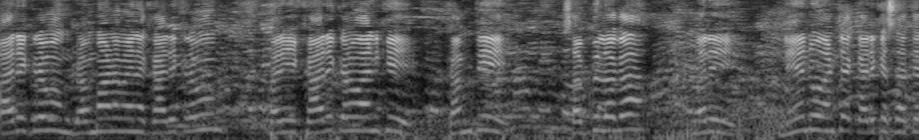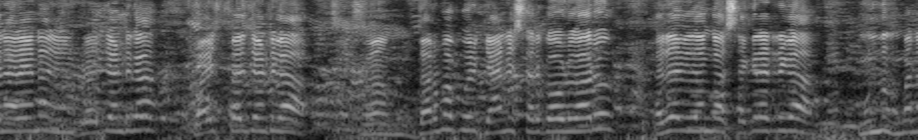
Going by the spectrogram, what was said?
కార్యక్రమం బ్రహ్మాండమైన కార్యక్రమం. మరి ఈ కార్యక్రమానికి కమిటీ సభ్యులుగా మరి నేను అంటే కరిక సత్యనారాయణ నేను ప్రెసిడెంట్గా వైస్ ప్రెసిడెంట్గా ధర్మపురి జ్ఞానేశ్వర గౌడ్ గారు అదేవిధంగా సెక్రటరీగా ముందు మన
